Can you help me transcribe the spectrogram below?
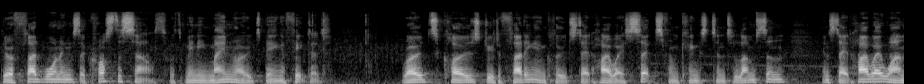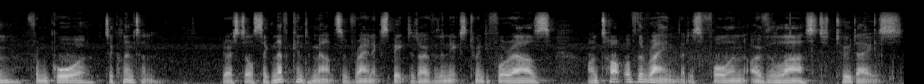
There are flood warnings across the south, with many main roads being affected. Roads closed due to flooding include State Highway 6 from Kingston to Lumsden and State Highway 1 from Gore to Clinton. There are still significant amounts of rain expected over the next 24 hours, on top of the rain that has fallen over the last two days.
